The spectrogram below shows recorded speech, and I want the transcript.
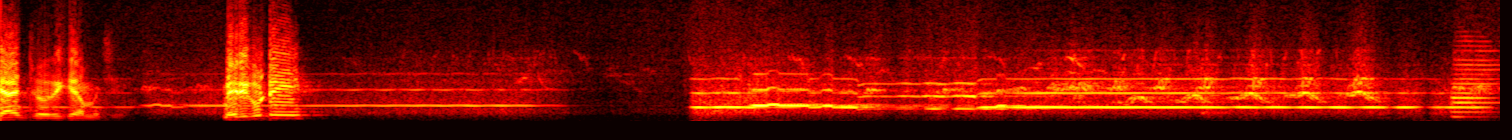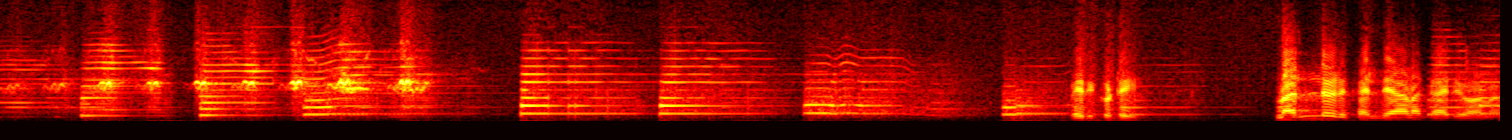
ഞാൻ ചോദിക്കാൻ പറ്റി മെരിക്കുട്ടി. മെരിക്കുട്ടി നല്ലൊരു കല്യാണ കാര്യമാണ്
